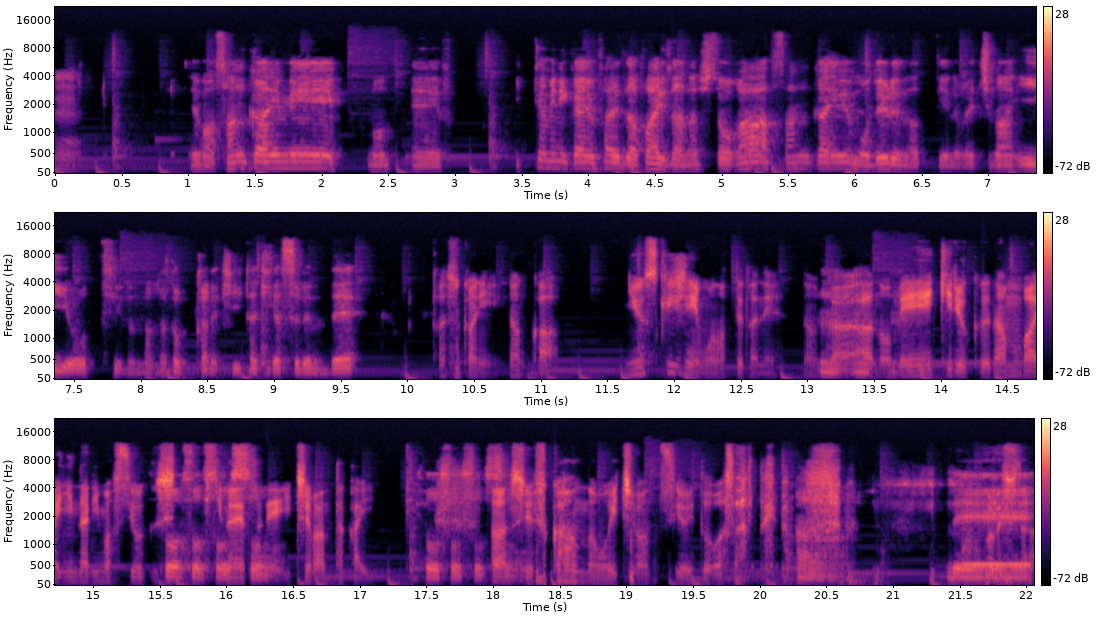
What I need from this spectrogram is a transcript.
うん。でまあ3回目も、えー、1回目、2回目ファイザー、ファイザーの人が3回目モデルナっていうのが一番いいよっていうのをなんかどっかで聞いた気がするんで、確かになんか、ニュース記事にもなってたね。なんか、うんうんうんあの、免疫力何倍になりますよってそうそうそうそう一番高い。そうそうそうそう。ただし、副反応も一番強いと噂だったけど。で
